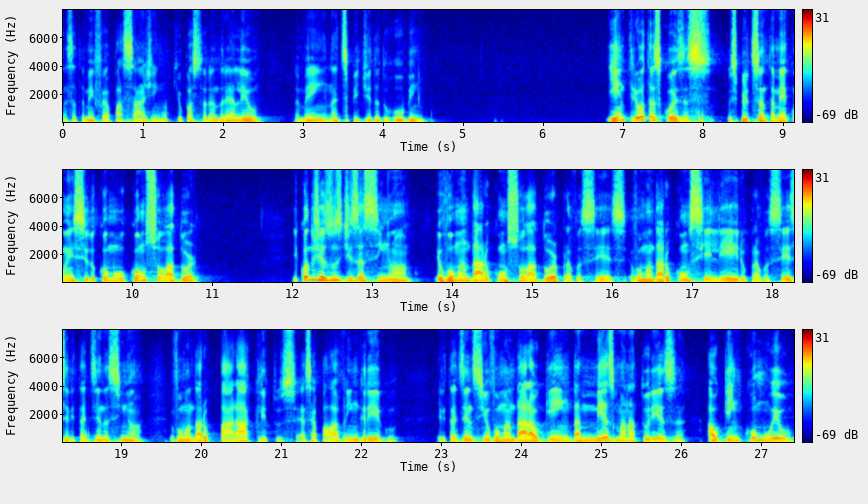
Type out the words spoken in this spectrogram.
Essa também foi a passagem que o pastor André leu também na despedida do Rubem. E entre outras coisas, o Espírito Santo também é conhecido como o consolador. E quando Jesus diz assim, ó, eu vou mandar o consolador para vocês, eu vou mandar o conselheiro para vocês, ele está dizendo assim, ó, eu vou mandar o paráclitos, essa é a palavrinha em grego. Ele está dizendo assim, eu vou mandar alguém da mesma natureza, alguém como eu,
